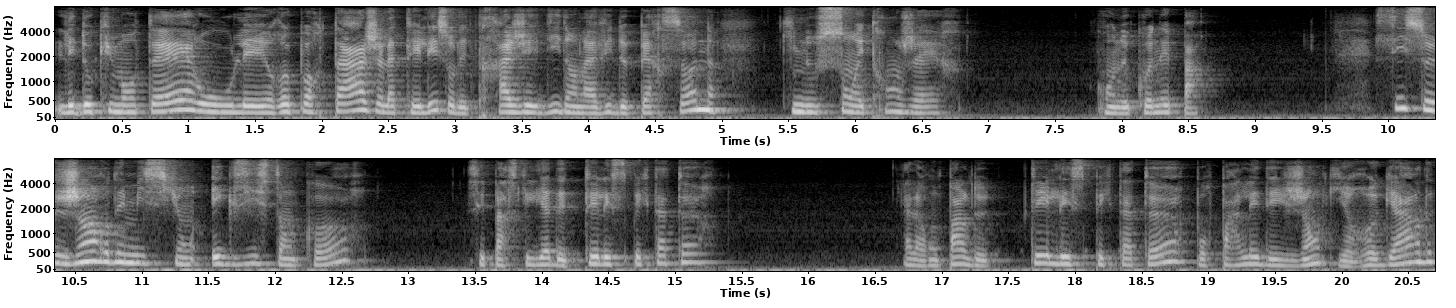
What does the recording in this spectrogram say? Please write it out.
les documentaires ou les reportages à la télé sur des tragédies dans la vie de personnes qui nous sont étrangères, qu'on ne connaît pas. Si ce genre d'émission existe encore, c'est parce qu'il y a des téléspectateurs. Alors on parle de téléspectateurs pour parler des gens qui regardent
